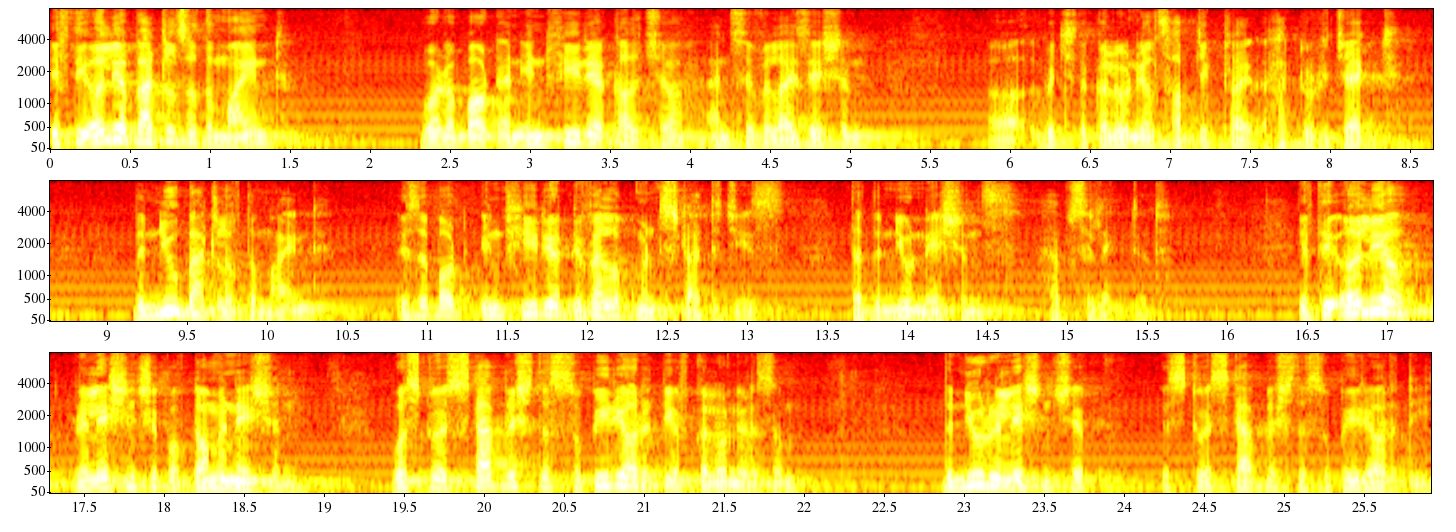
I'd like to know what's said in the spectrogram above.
If the earlier battles of the mind were about an inferior culture and civilization uh, which the colonial subject had to reject, the new battle of the mind is about inferior development strategies that the new nations have selected. If the earlier relationship of domination was to establish the superiority of colonialism, the new relationship is to establish the superiority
